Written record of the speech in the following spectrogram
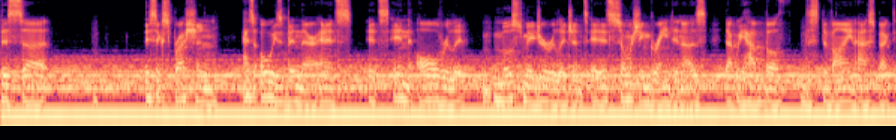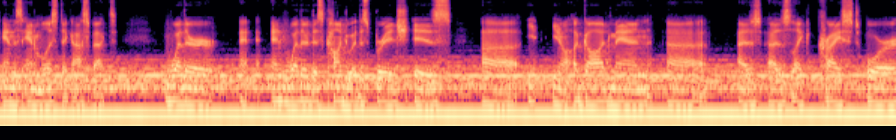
this uh, this expression has always been there, and it's it's in all most major religions. It is so much ingrained in us that we have both this divine aspect and this animalistic aspect. Whether and whether this conduit, this bridge, is you, you know a God man uh, as as like Christ, or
